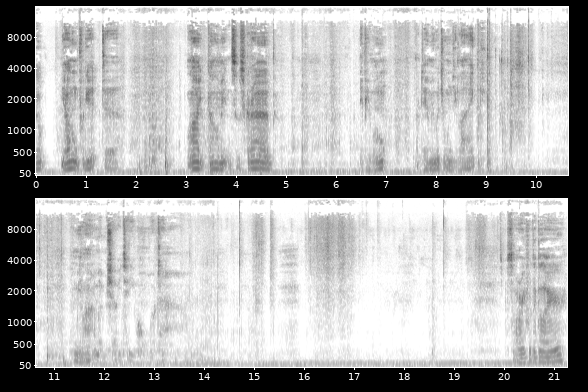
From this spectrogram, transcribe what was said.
Well, y'all don't forget to like, comment, and subscribe if you want. Tell me which ones you like. Let me line them up and show you to you one more time. Sorry for the glare.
